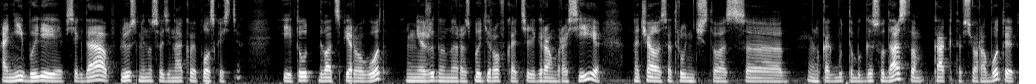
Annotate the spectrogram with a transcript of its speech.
они были всегда в плюс-минус одинаковой плоскости. И тут 21 год, неожиданная разблокировка Telegram в России, начало сотрудничества с, ну, как будто бы государством, как это все работает.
